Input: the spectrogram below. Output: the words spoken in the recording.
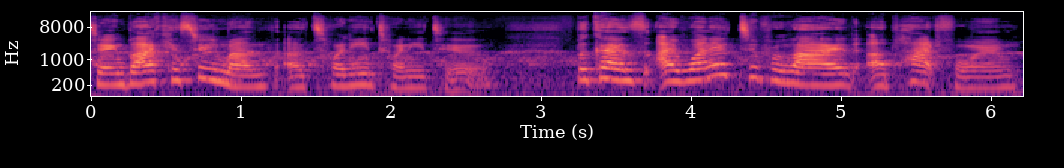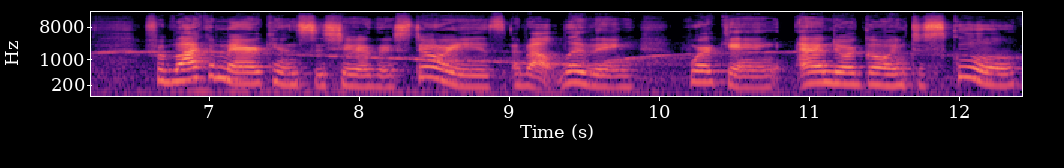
during Black History Month of 2022 because I wanted to provide a platform for Black Americans to share their stories about living, working, and or going to school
